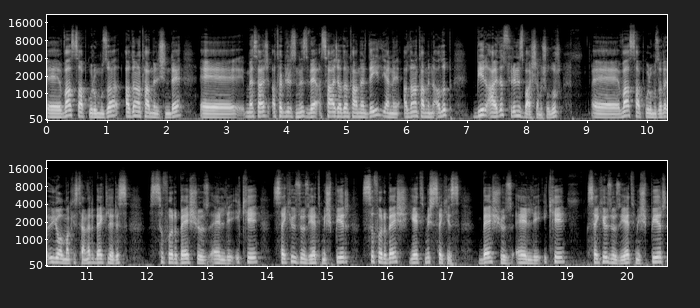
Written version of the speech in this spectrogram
Ee, WhatsApp grubumuza Adana tahminleri içinde e, mesaj atabilirsiniz ve sadece Adana tahminleri değil yani Adana tahminini alıp bir ayda süreniz başlamış olur. Ee, WhatsApp grubumuza da üye olmak isteyenleri bekleriz. 0552 871 05 78 552 871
